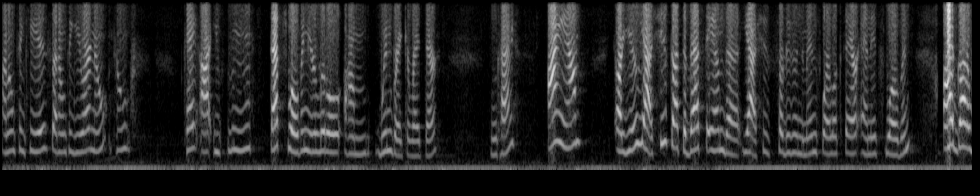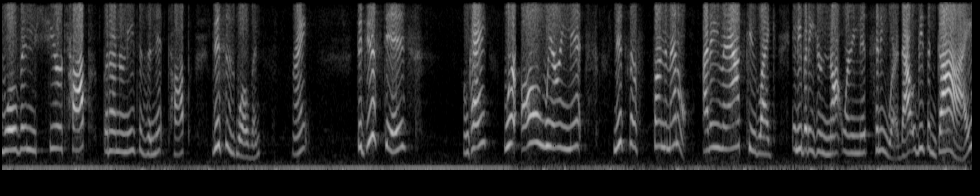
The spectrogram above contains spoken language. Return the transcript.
I don't think he is. I don't think you are. No, no. Okay, uh, you, mm, that's woven. Your little um, windbreaker right there. Okay, I am. Are you? Yeah, she's got the vest and the yeah, she's sort of doing the menswear look there, and it's woven. I've got a woven sheer top, but underneath is a knit top. This is woven, right? The gist is, okay, we're all wearing knits. Knits are fundamental. I didn't even ask you like anybody here not wearing knits anywhere. That would be the guy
